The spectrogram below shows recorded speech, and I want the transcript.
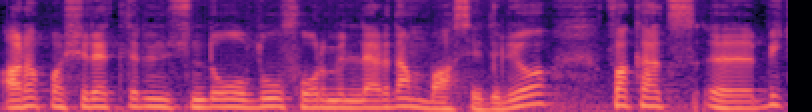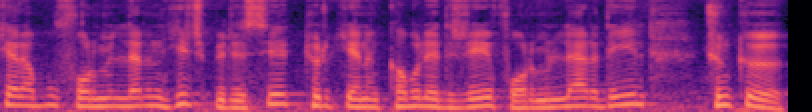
Arap aşiretlerin içinde olduğu formüllerden bahsediliyor. Fakat e, bir kere bu formüllerin hiçbirisi Türkiye'nin kabul edeceği formüller değil. Çünkü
